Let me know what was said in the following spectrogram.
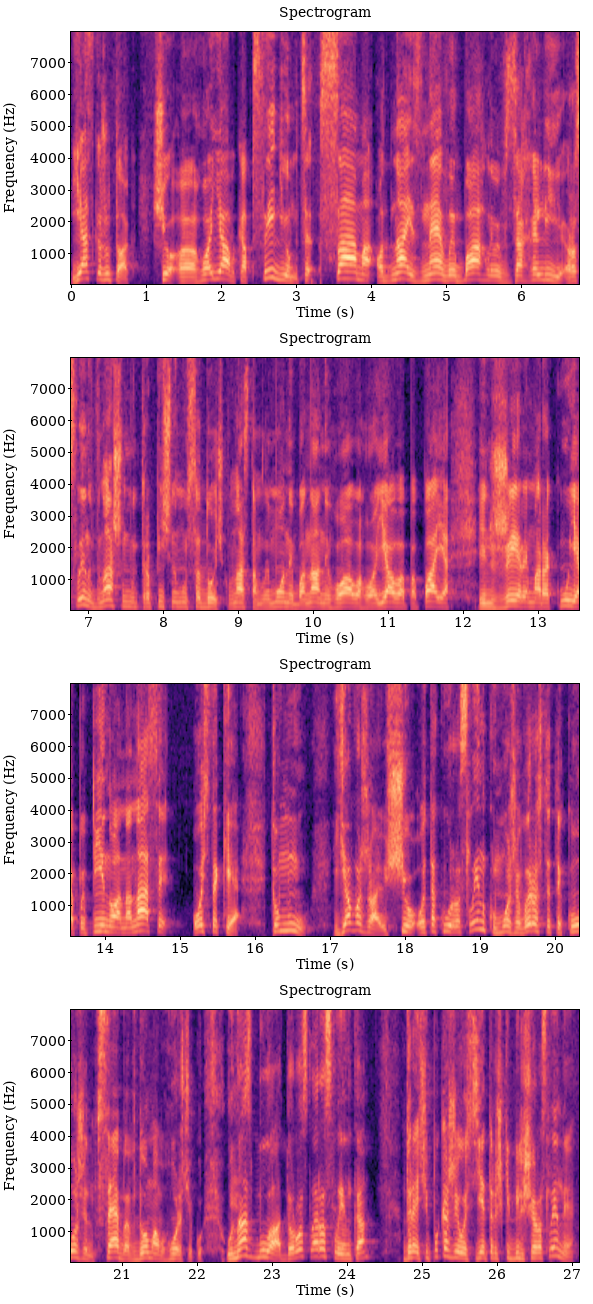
Я скажу так, що е, гуаявка псидіум це сама одна із невибагливих взагалі рослин в нашому тропічному садочку. У нас там лимони, банани, гуава, гуаява, папая, інжири, маракуя, пепіно, ананаси. Ось таке. Тому я вважаю, що отаку рослинку може виростити кожен в себе вдома в горщику. У нас була доросла рослинка. До речі, покажи, ось є трішки більше рослини.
